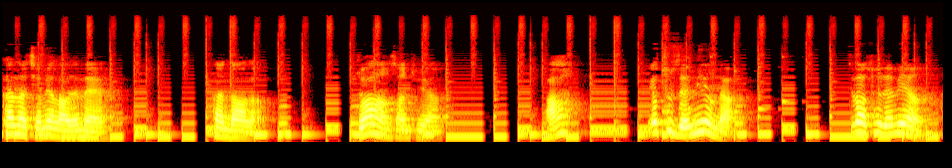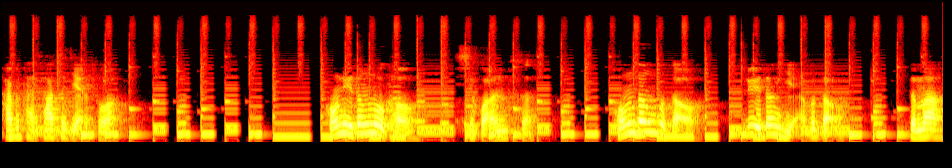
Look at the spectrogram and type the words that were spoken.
看到前面老人没？看到了，撞上去啊！啊，要出人命的！知道出人命还不踩刹车减速？红绿灯路口熄火 n 次，红灯不走，绿灯也不走，怎么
